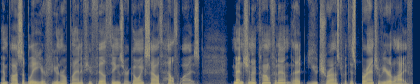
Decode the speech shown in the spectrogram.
and possibly your funeral plan if you feel things are going south health wise. Mention a confidant that you trust with this branch of your life,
